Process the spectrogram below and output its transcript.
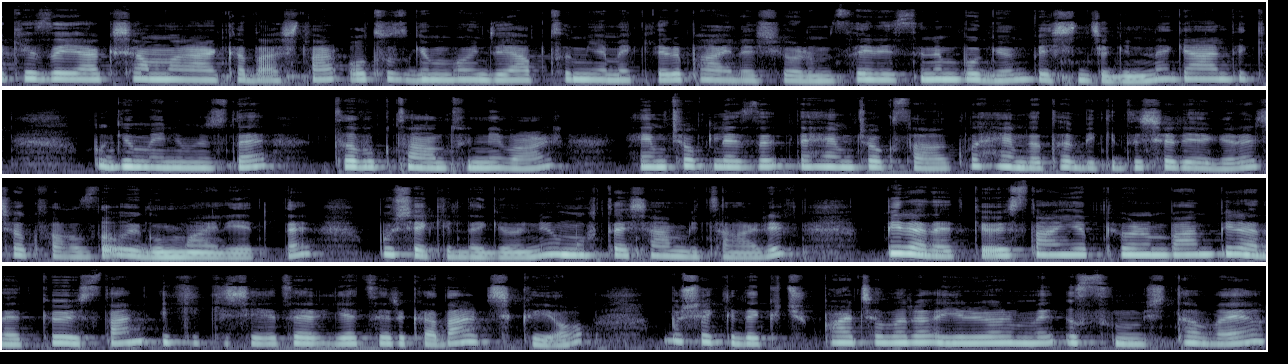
Herkese iyi akşamlar arkadaşlar. 30 gün boyunca yaptığım yemekleri paylaşıyorum serisinin bugün 5. gününe geldik. Bugün menümüzde tavuk tantuni var. Hem çok lezzetli hem çok sağlıklı hem de tabii ki dışarıya göre çok fazla uygun maliyetli. Bu şekilde görünüyor. Muhteşem bir tarif. Bir adet göğüsten yapıyorum ben. Bir adet göğüsten iki kişi yeter, yeteri kadar çıkıyor. Bu şekilde küçük parçalara ayırıyorum ve ısınmış tavaya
